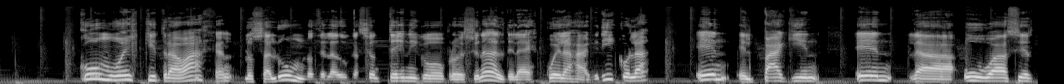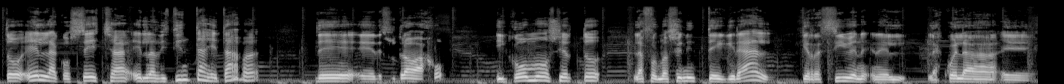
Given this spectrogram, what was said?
cómo es que trabajan los alumnos de la educación técnico profesional de las escuelas agrícolas en el packing, en la uva, ¿cierto? En la cosecha, en las distintas etapas de, eh, su trabajo y cómo, ¿cierto? La formación integral que reciben en la escuela eh,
